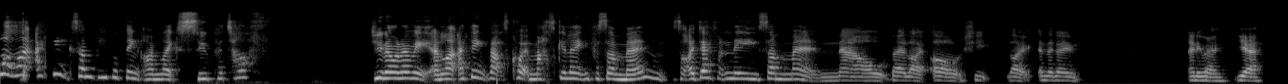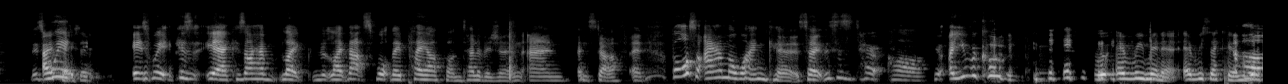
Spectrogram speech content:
Well, like, I think some people think I'm like super tough. Do you know what I mean? And like, I think that's quite emasculating for some men. So I definitely, some men now, they're like, oh, she like, and they don't. Anyway, yeah, it's okay, weird. So it's weird because yeah because i have like like that's what they play up on television and and stuff and but also i am a wanker so this is terrible oh, are you recording? Every minute every second. Oh,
